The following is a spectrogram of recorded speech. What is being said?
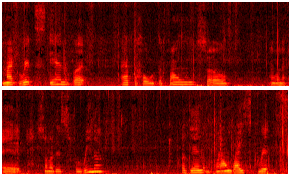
my grits in, but I have to hold the phone, so I'm gonna add some of this farina. Again, brown rice grits.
